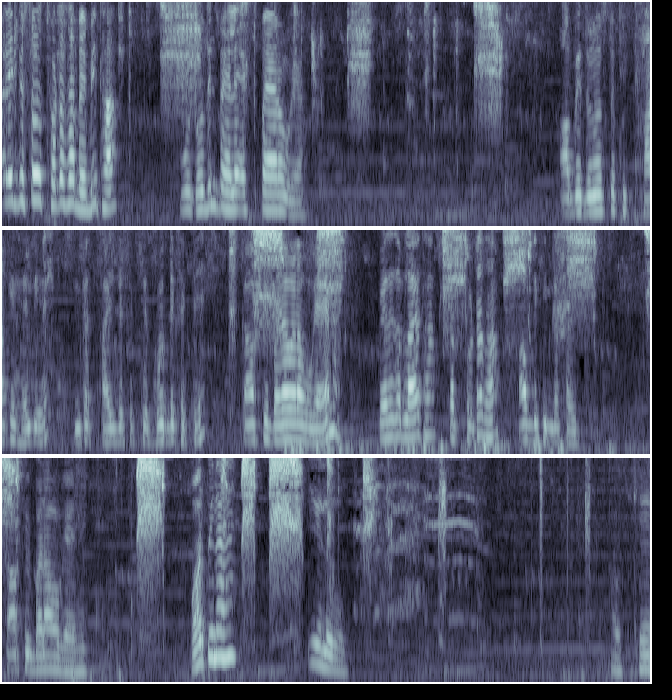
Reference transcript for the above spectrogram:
और एक दोस्तों, छोटा सा बेबी था। वो दो दिन पहले एक्सपायर हो गया। अब ये दोनों दोस्तों ठीक ठाक है हेल्दी है। इनका साइज़ देख सकते हैं ग्रोथ देख सकते हैं। काफ़ी बड़ा बड़ा हो गया है ना। पहले जब लाया था तब छोटा था अब देखिए इनका साइज़ काफ़ी बड़ा हो गया है। और पीना है? ये लो। ओके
